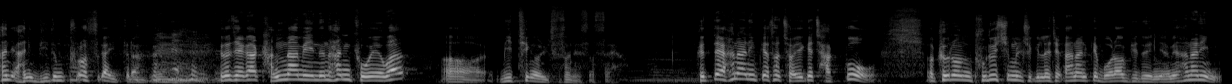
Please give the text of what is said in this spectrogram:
아니 아니 믿음 플러스가 있더라고요. 그래서 제가 강남에 있는 한 교회와 어, 미팅을 주선했었어요. 그때 하나님께서 저에게 자꾸 그런 부르심을 주길래 제가 하나님께 뭐라고 기도했냐면 하나님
